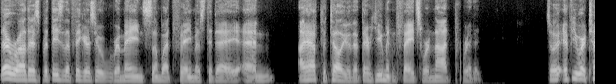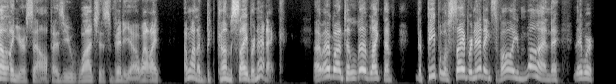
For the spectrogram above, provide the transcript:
there were others, but these are the figures who remain somewhat famous today. And I have to tell you that their human fates were not pretty. So if you were telling yourself as you watch this video, well, I, I want to become cybernetic. I, I want to live like the the people of cybernetics volume one they, they were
